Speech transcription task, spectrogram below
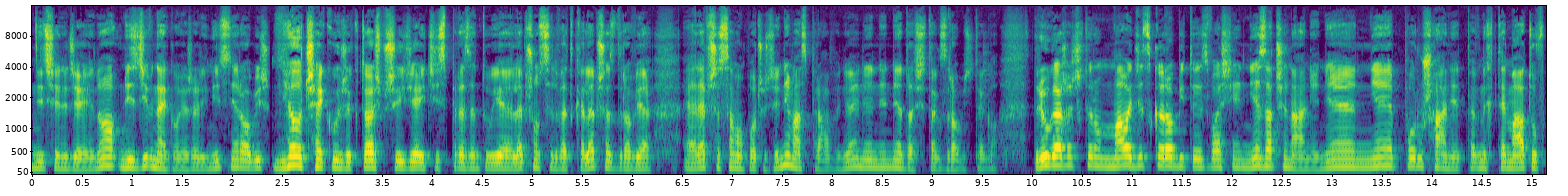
nic się nie dzieje. No, nic dziwnego, jeżeli nic nie robisz, nie oczekuj, że ktoś przyjdzie i ci sprezentuje lepszą sylwetkę, lepsze zdrowie, e, lepsze samopoczucie. Nie ma sprawy, nie, nie, nie, nie da się tak zrobić tego. Druga rzecz, którą małe dziecko robi, to jest właśnie niezaczynanie, nie, nie poruszanie pewnych tematów,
